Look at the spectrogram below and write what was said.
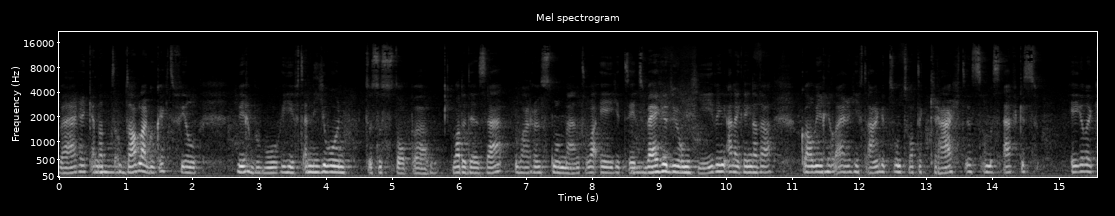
werk en dat op dat vlak ook echt veel weer bewogen heeft. En niet gewoon tussen stoppen. Wat het is, hè. Wat rustmomenten, wat eigen tijd, weg uit je omgeving. En ik denk dat dat ook wel weer heel erg heeft aangetoond wat de kracht is om eens even eigenlijk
